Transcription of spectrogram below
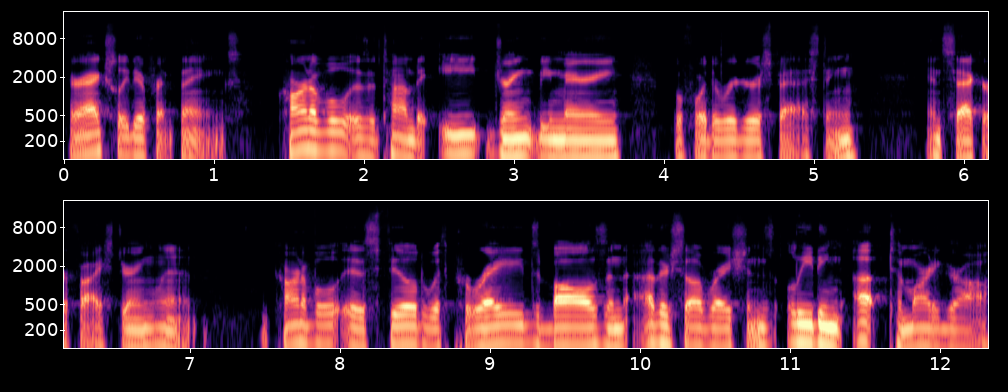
they're actually different things. Carnival is a time to eat, drink, be merry before the rigorous fasting and sacrifice during Lent. Carnival is filled with parades, balls, and other celebrations leading up to Mardi Gras.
